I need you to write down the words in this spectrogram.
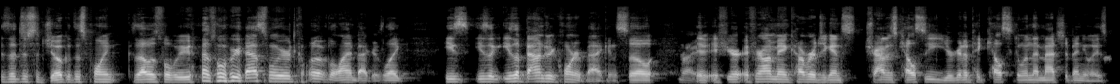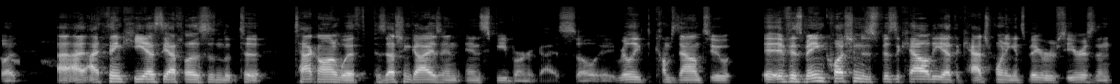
is that just a joke at this point? Because that was what we that's what we asked when we were going over the linebackers. Like he's he's a he's a boundary cornerback, and so right. if, if, you're if you're on man coverage against Travis Kelce, you're going to pick Kelce to win that matchup anyways. But I, I think he has the athleticism to, to, tack on with possession guys and and speed burner guys. So it really comes down to if his main question is physicality at the catch point against bigger receivers, then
